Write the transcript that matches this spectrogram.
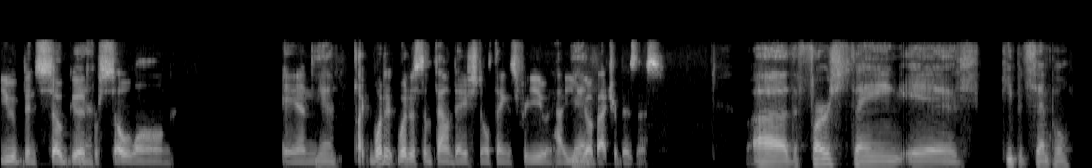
you've been so good yeah. for so long. And yeah. like what are, what are some foundational things for you and how you yeah. go about your business? Uh the first thing is keep it simple.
